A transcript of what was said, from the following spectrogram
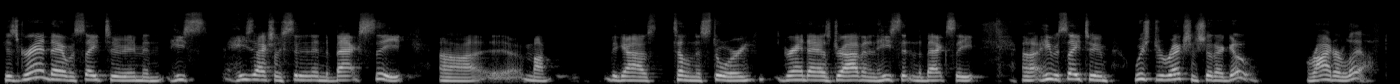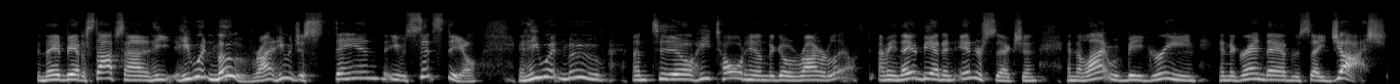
his granddad would say to him, and he's he's actually sitting in the back seat. Uh, my the guy was telling the story, granddad's driving and he's sitting in the back seat. Uh, he would say to him, Which direction should I go, right or left? And they'd be at a stop sign and he, he wouldn't move, right? He would just stand, he would sit still and he wouldn't move until he told him to go right or left. I mean, they would be at an intersection and the light would be green and the granddad would say, Josh,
